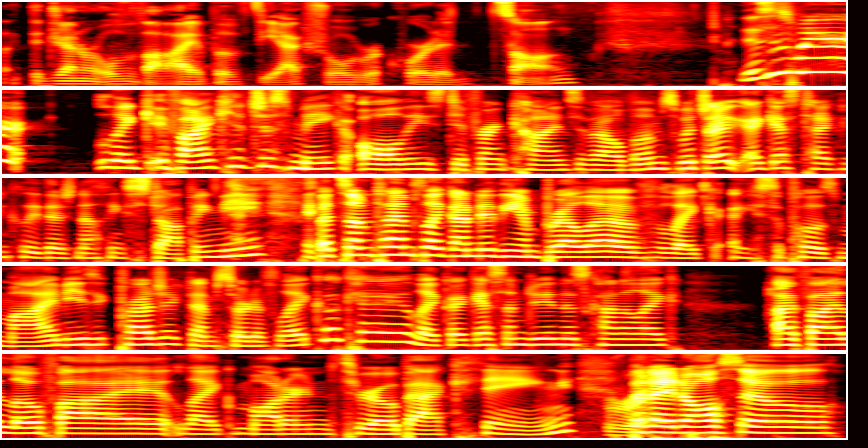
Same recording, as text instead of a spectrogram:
like the general vibe of the actual recorded song? This is where, like, if I could just make all these different kinds of albums, which I, I guess technically there's nothing stopping me, but sometimes, like, under the umbrella of, like, I suppose my music project, I'm sort of like, okay, like, I guess I'm doing this kind of like hi fi, lo fi, like, modern throwback thing. But I'd also.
